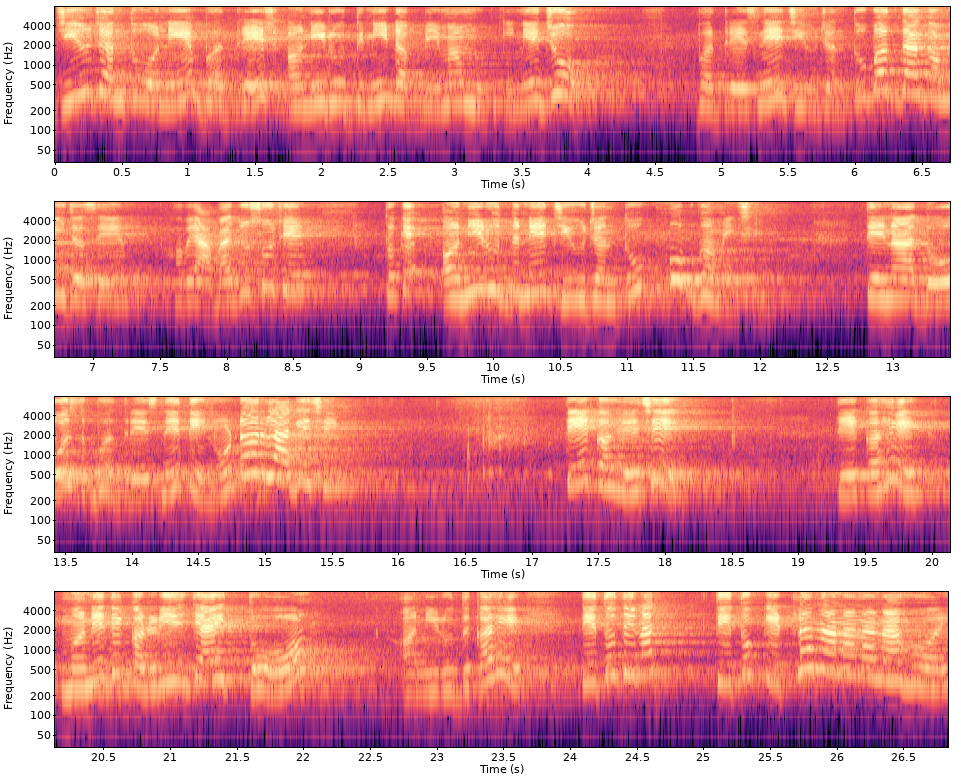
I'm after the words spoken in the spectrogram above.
જીવજંતુઓને ભદ્રેશ અનિરુદ્ધની ડબ્બીમાં મૂકીને જો, ભદ્રેશને જીવજંતુ બધા ગમી જશે. હવે આ બાજુ શું છે? તો કે અનિરુદ્ધને જીવજંતુ ખૂબ ગમે છે. તેના દોસ્ત ભદ્રેશને તેનો ડર લાગે છે. તે કહે છે, તે કહે, મને તે કરડી જાય તો? અનિરુદ્ધ કહે, તે તો તેના, તે તો કેટલા નાના નાના હોય.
